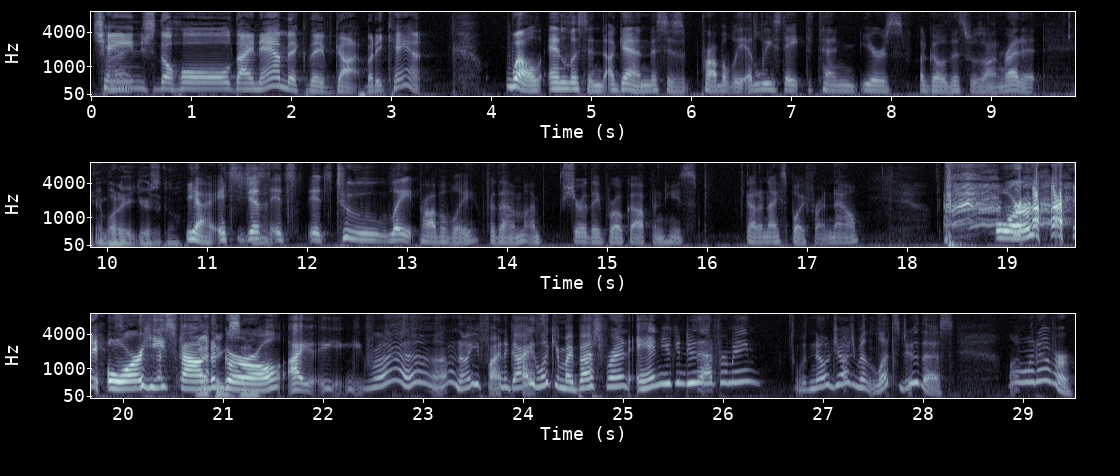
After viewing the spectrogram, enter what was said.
change the whole dynamic they've got but he can't Well, and listen, again, this is probably at least eight to ten years ago. This was on Reddit. Yeah, about eight years ago. Yeah, it's just Mm. it's it's too late probably for them. I'm sure they broke up and he's got a nice boyfriend now. Or or he's found I a think so. girl. I well, I don't know, you find a guy, look, you're my best friend and you can do that for me with no judgment. Let's do this. Well, whatever.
